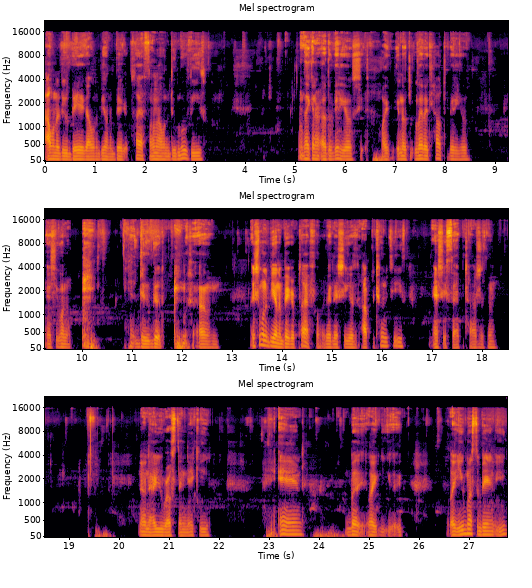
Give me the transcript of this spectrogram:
I want to do big, I want to be on a bigger platform, I want to do movies. Like in her other videos, she, like in the Leather Couch video, and she want to do good. um, like she want to be on a bigger platform, and then she gives opportunities, and she sabotages them. You know, now you roasting Nicki, and but like like you must have been you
